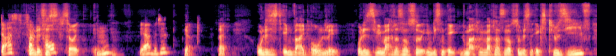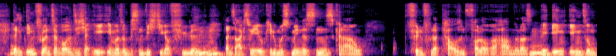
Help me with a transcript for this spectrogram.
das verkauft... Und es ist, sorry. Hm? Ja, bitte? Ja, nein. Und es ist invite only. Und es ist, wir machen das noch so ein bisschen, du machst, wir machen das noch so ein bisschen exklusiv, denn Influencer wollen sich ja eh immer so ein bisschen wichtiger fühlen. Mhm. Dann sagst du, okay, du musst mindestens, keine Ahnung, 500.000 Follower haben oder so. Mhm. Irgend, irgend, so ein,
